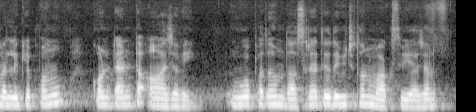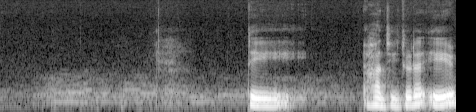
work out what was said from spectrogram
ਮਤਲਬ ਕਿ ਆਪਾਂ ਨੂੰ ਕੰਟੈਂਟ ਆ ਜਾਵੇ। ਉਹ ਆਪਾਂ ਤੁਹਾਨੂੰ ਦੱਸ ਰਹੇ ਹਾਂ ਤੇ ਉਹਦੇ ਵਿੱਚ ਤੁਹਾਨੂੰ ਮਾਰਕਸ ਵੀ ਆ ਜਾਣ। ਤੇ ਹਾਂਜੀ, ਜਿਹੜਾ ਇਹ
